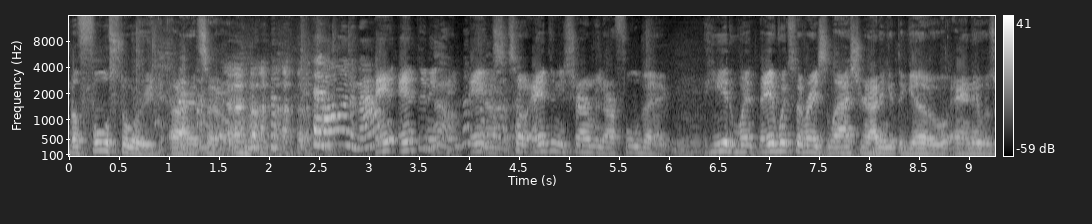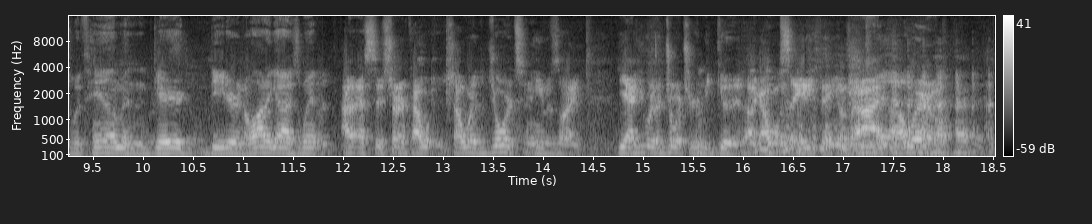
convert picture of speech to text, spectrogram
The full story. All right, so Calling him out? An- Anthony, An- so Anthony Sherman, our fullback, he had went. They had went to the race last year, and I didn't get to go. And it was with him and Garrett Dieter, and a lot of guys went. I said, Sherman, "Should I- "Should I wear the jorts?" And he was like, "Yeah, you wear the jorts, you're gonna be good." Like I won't say anything. I was like, "All right, I'll wear them."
